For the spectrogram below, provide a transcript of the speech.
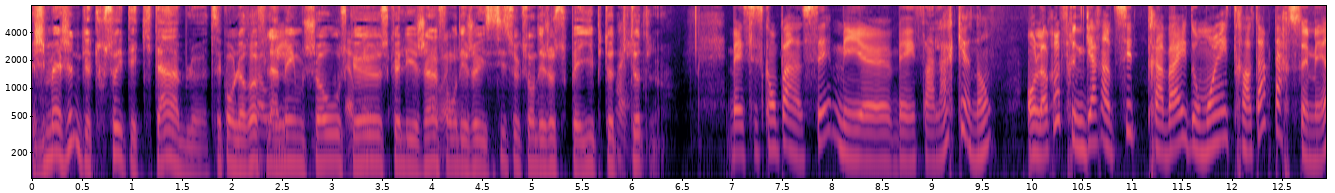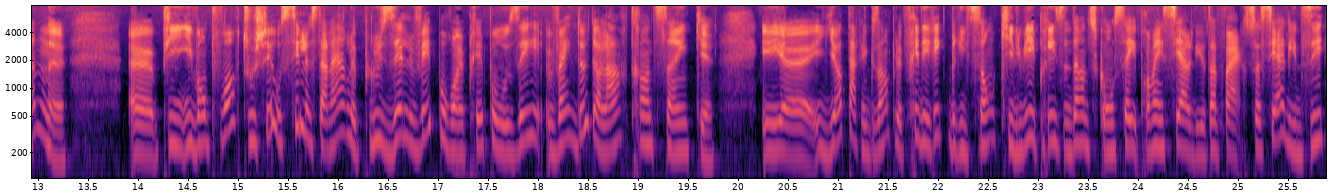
J'imagine que tout ça est équitable, tu sais qu'on leur offre Ah la même chose Ah que oui. ce que les gens Ah font oui. déjà ici, ceux qui sont déjà sous-payés, puis tout, puis tout. Là. Ben, c'est ce qu'on pensait, mais euh, ben, ça a l'air que non. On leur offre une garantie de travail d'au moins 30 heures par semaine. Euh, puis ils vont pouvoir toucher aussi le salaire le plus élevé pour un préposé, 22,35 Et euh, il y a par exemple Frédéric Brisson qui lui est président du Conseil provincial des affaires sociales. Il dit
